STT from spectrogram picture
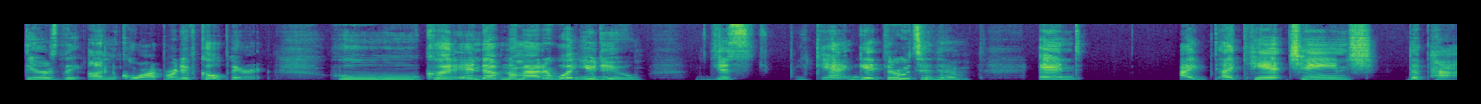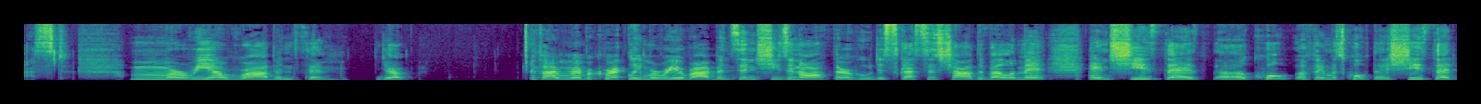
there's the uncooperative co-parent who could end up no matter what you do, just you can't get through to them. And I I can't change the past. Maria Robinson. Yep. If I remember correctly, Maria Robinson, she's an author who discusses child development. And she says a quote, a famous quote that she said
